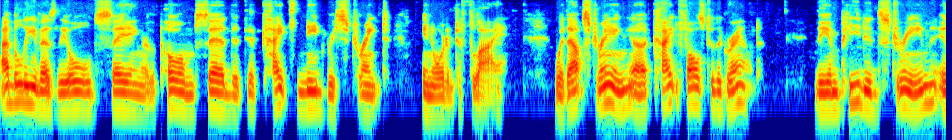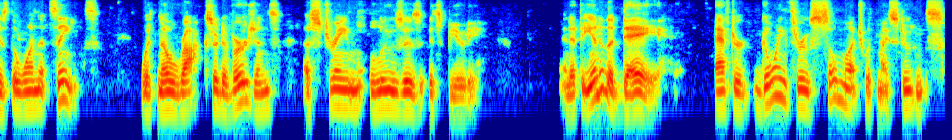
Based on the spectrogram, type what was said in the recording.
I believe, as the old saying or the poem said, that the kites need restraint in order to fly. Without string, a kite falls to the ground. The impeded stream is the one that sings. With no rocks or diversions, a stream loses its beauty. And at the end of the day, after going through so much with my students,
